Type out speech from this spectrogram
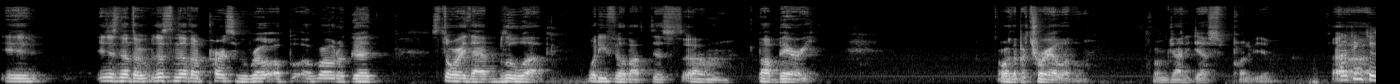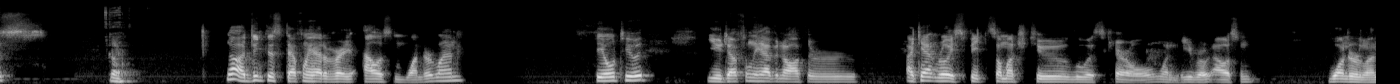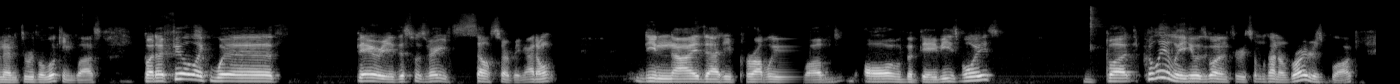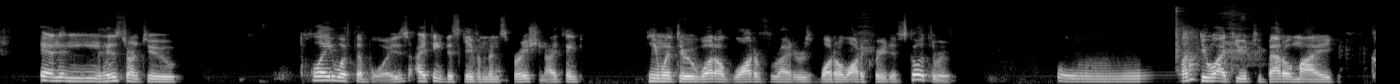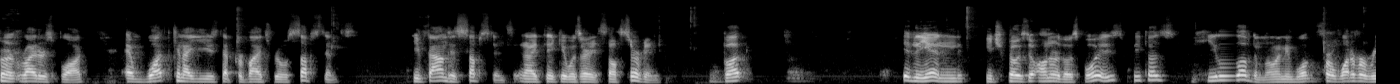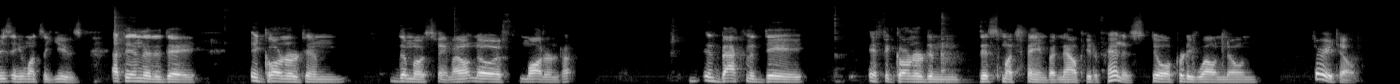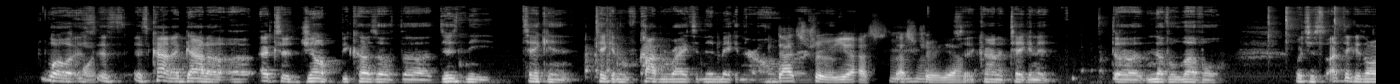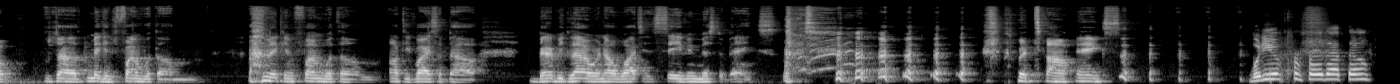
it it's just another just another person who wrote a, wrote a good story that blew up? What do you feel about this um, about Barrie or the portrayal of him from Johnny Depp's point of view? I think Uh, this. Go ahead. No, I think this definitely had a very Alice in Wonderland feel to it. You definitely have an author. I can't really speak so much to Lewis Carroll when he wrote Alice in Wonderland and Through the Looking Glass, but I feel like with Barrie, this was very self-serving. I don't deny that he probably loved all the Davies boys, but clearly he was going through some kind of writer's block. And in his turn to play with the boys, I think this gave him mm-hmm. inspiration. I think he went through what a lot of writers, what a lot of creatives go through. What do I do to battle my current writer's block? And what can I use that provides real substance? He found his substance, and I think it was very self serving. But in the end, he chose to honor those boys because he loved them. I mean, what, for whatever reason he wants to use, at the end of the day, it garnered him the most fame. I don't know if modern, in back in the day, if it garnered him this much fame, but now Peter Pan is still a pretty well known fairy tale. Well, it's it's, it's kind of got a, a extra jump because of the Disney taking taking copyrights and then making their own. That's version. true. Yes, that's Mhm. true. Yeah. So kind of taking it uh, another level, which is I think is all was, uh, making fun with um making fun with um Auntie Vice about. Better be glad we're not watching Saving Mr. Banks with Tom Hanks. Would you prefer that though?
